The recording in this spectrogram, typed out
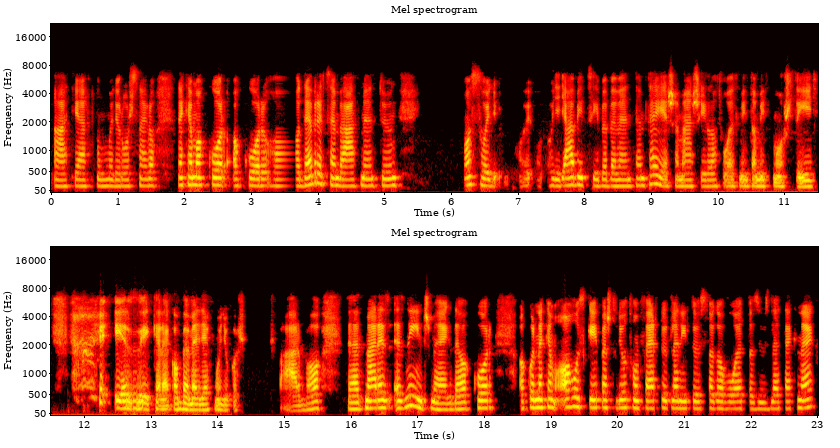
átjártunk Magyarországra, nekem akkor, akkor ha Debrecenbe átmentünk, az, hogy, hogy egy ABC-be bementem, teljesen más illat volt, mint amit most így érzékelek, ha bemegyek mondjuk a spárba. Tehát már ez, ez nincs meg, de akkor, akkor nekem ahhoz képest, hogy otthon fertőtlenítő szaga volt az üzleteknek,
